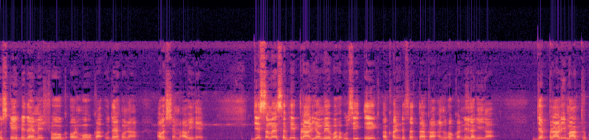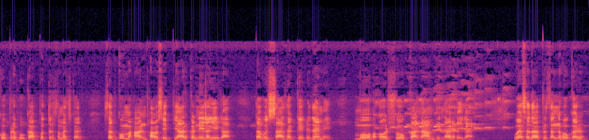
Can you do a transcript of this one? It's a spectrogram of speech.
उसके हृदय में शोक और मोह का उदय होना अवश्यंभावी है। जिस समय सभी प्राणियों में वह उसी एक अखंड सत्ता का अनुभव करने लगेगा, जब प्राणी मात्र को प्रभु का पुत्र समझकर सबको महान भाव से प्यार करने लगेगा, तब उस साधक के हृदय में मोह और शोक का नाम भी न रहेगा। वह सदा प्रसन्न होकर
